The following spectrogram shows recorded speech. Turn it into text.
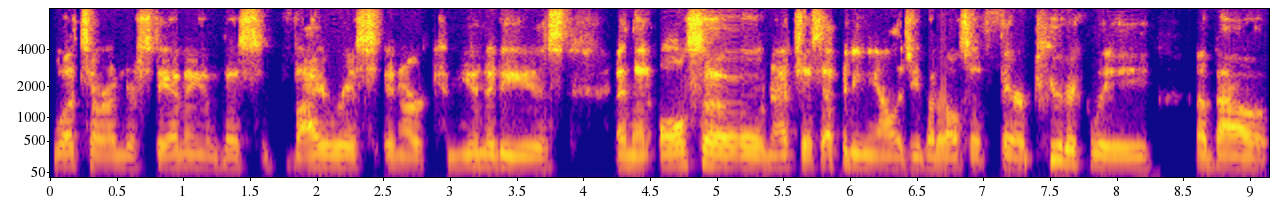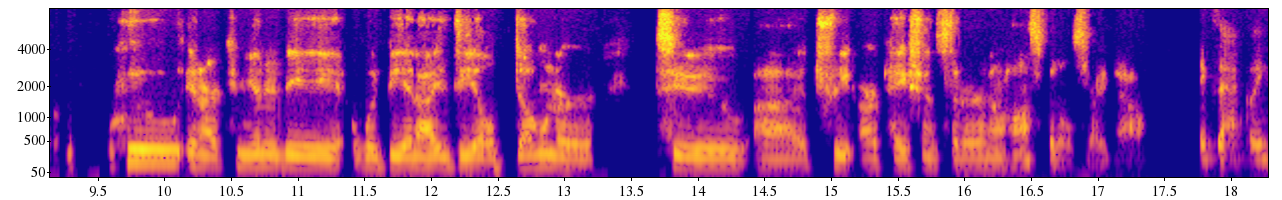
what's our understanding of this virus in our communities, and then also not just epidemiology, but also therapeutically about who in our community would be an ideal donor to uh, treat our patients that are in our hospitals right now. Exactly.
